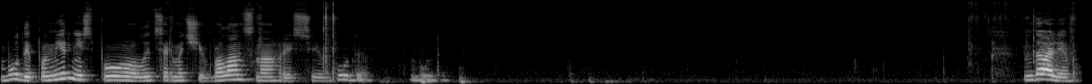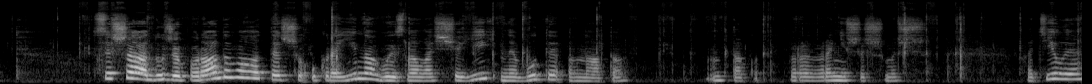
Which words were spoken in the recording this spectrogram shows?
Буде помірність по лицар мечів. Баланс на агресію. Буде. Буде. Далі. США дуже порадувало те, що Україна визнала, що їй не бути в НАТО. Так от. Раніше ж ми ж хотіли,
